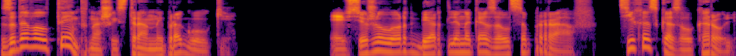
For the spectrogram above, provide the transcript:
задавал темп нашей странной прогулки. И все же лорд Бертлин оказался прав. Тихо сказал король.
